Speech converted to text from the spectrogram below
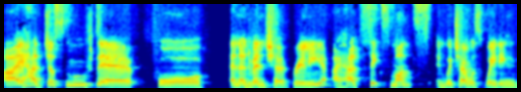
I had just moved there for an adventure, really. I had six months in which I was waiting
